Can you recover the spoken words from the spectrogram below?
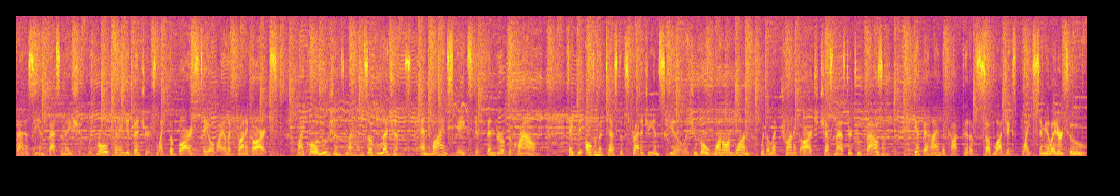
fantasy and fascination with role-playing adventures like The Bard's Tale by Electronic Arts, Micro Illusions Lands of Legends, and Mindscape's Defender of the Crown. Take the ultimate test of strategy and skill as you go one-on-one with Electronic Arts Chessmaster 2000. Get behind the cockpit of Sublogic's Flight Simulator 2,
